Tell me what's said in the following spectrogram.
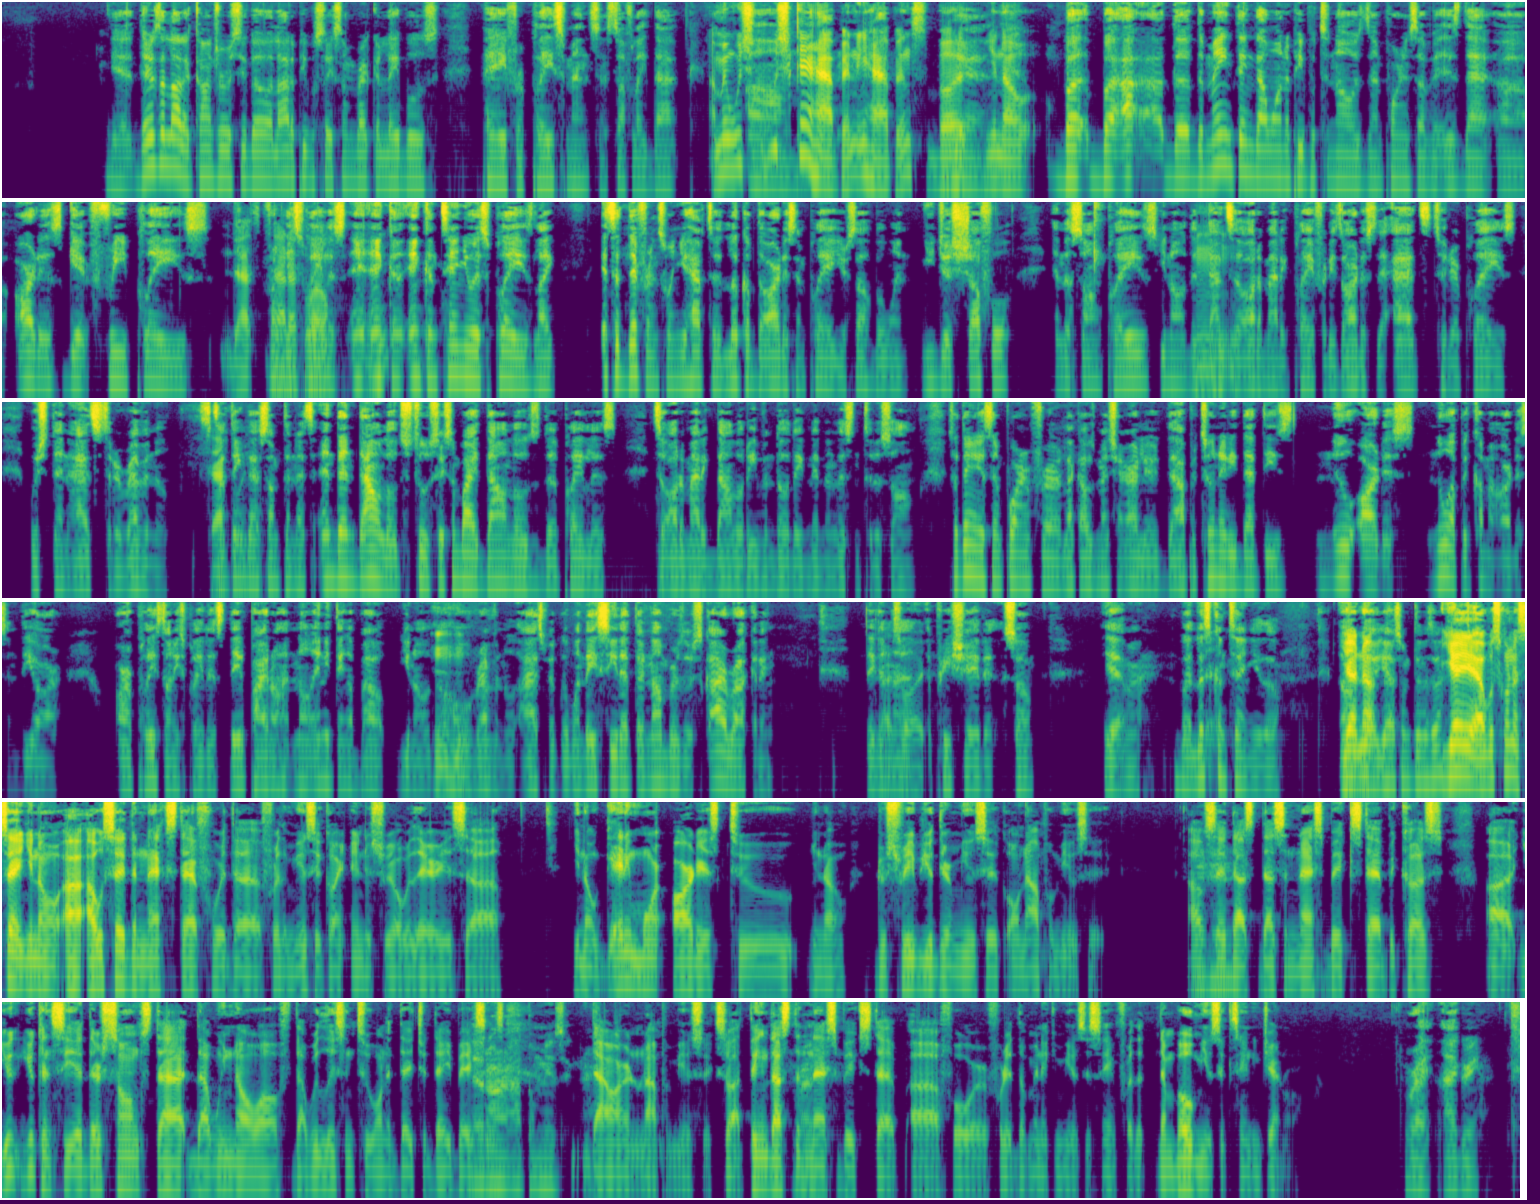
Yeah, there's a lot of controversy though. A lot of people say some record labels pay for placements and stuff like that. I mean, which Um, which can happen. It happens, but Yeah. you know, But but I, I, the the main thing that I wanted people to know is the importance of it is that uh, artists get free plays that from that these as well. playlists and, and, con- and continuous plays. Like it's a difference when you have to look up the artist and play it yourself, but when you just shuffle and the song plays, you know that Mhm. that's an automatic play for these artists that adds to their plays, which then adds to the revenue. So I think that's something that's and then downloads too. Say somebody downloads the playlist, it's an automatic download even though they didn't listen to the song. So I think it's important for like I was mentioning earlier, the opportunity that these new artists, new up and coming artists in DR are placed on these playlists. They probably don't know anything about, you know, the Mhm. whole revenue aspect. But when they see that their numbers are skyrocketing, they're gonna right. appreciate it. So yeah, man. But let's continue though. Yeah, Oh, no. you have something to say? Yeah, yeah. I was gonna say, you know, uh, I would say the next step for the for the music industry over there is, uh, you know, getting more artists to, you know, distribute their music on Apple Music. I would say Mhm. that's that's the next big step because uh, you you can see it. There's songs that that we know of that we listen to on a day to day basis That aren't Apple Music. that aren't Apple Music. So I think that's the Right. next big step uh, for for the Dominican music scene, for the Dembow music scene in general. Right, I agree.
